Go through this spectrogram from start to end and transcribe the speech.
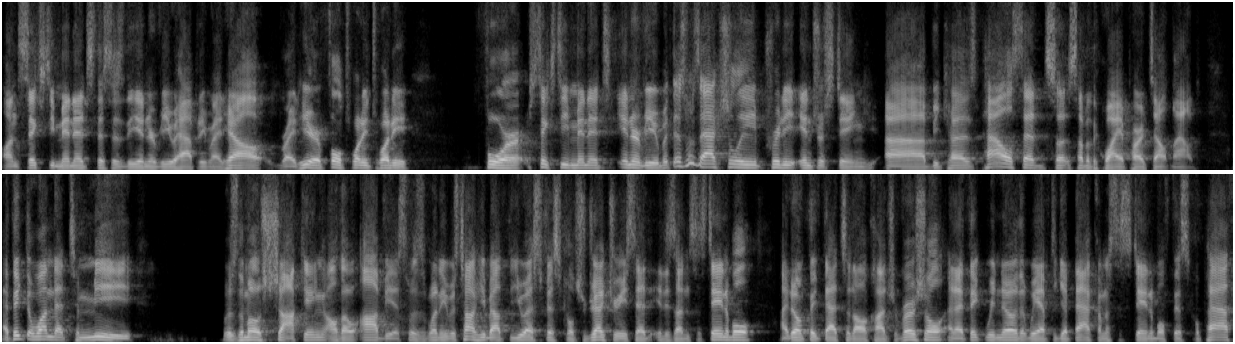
on 60 Minutes. This is the interview happening right here, right here, full 2020 for 60 minutes interview. But this was actually pretty interesting uh, because Powell said so, some of the quiet parts out loud. I think the one that to me was the most shocking, although obvious, was when he was talking about the US fiscal trajectory. He said it is unsustainable. I don't think that's at all controversial. And I think we know that we have to get back on a sustainable fiscal path.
